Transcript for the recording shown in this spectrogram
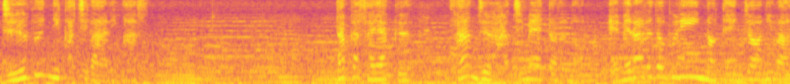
十分に価値があります。高さ約38メートルのエメラルドグリーンの天井には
